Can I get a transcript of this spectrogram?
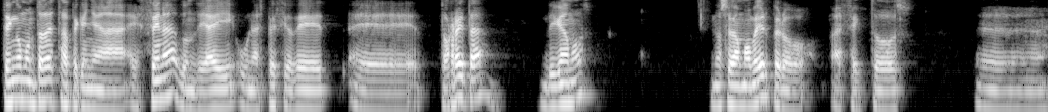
tengo montada esta pequeña escena donde hay una especie de eh, torreta, digamos. No se va a mover, pero a efectos eh,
